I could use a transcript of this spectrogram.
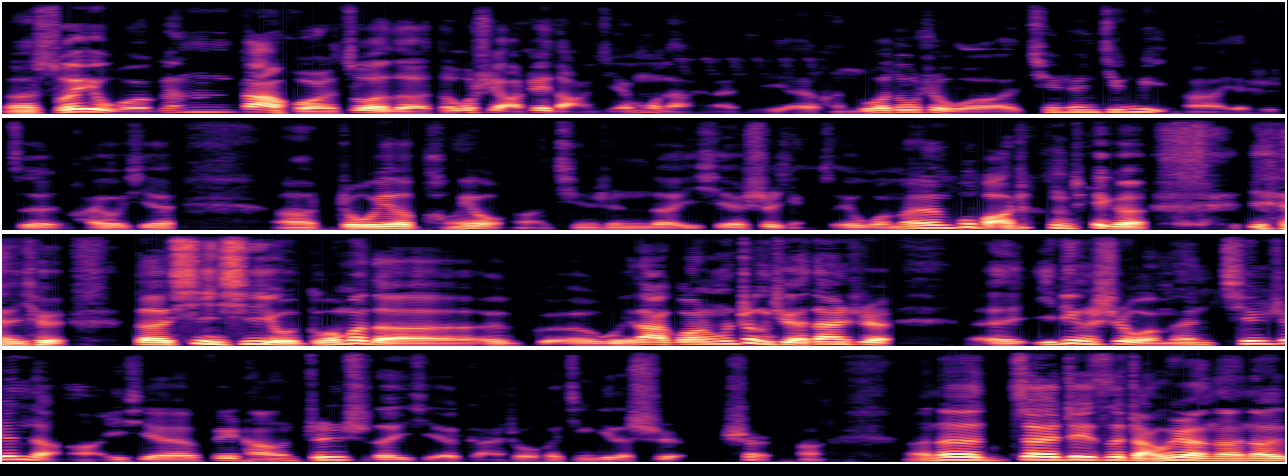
呃，所以我跟大伙做的德国视角这档节目呢，也很多都是我亲身经历啊，也是这还有一些。呃，周围的朋友啊，亲身的一些事情，所以我们不保证 这个也有的信息有多么的呃伟大、光荣、正确，但是呃，一定是我们亲身的啊一些非常真实的一些感受和经历的事事儿啊。呃，那在这次展会上呢，那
